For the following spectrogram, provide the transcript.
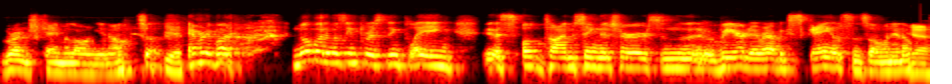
grunge came along, you know. So yeah. everybody, nobody was interested in playing uh, old time signatures and uh, weird Arabic scales and so on, you know. Yeah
